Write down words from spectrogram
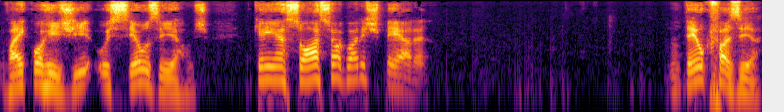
vai corrigir os seus erros. Quem é sócio agora espera. Não tem o que fazer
